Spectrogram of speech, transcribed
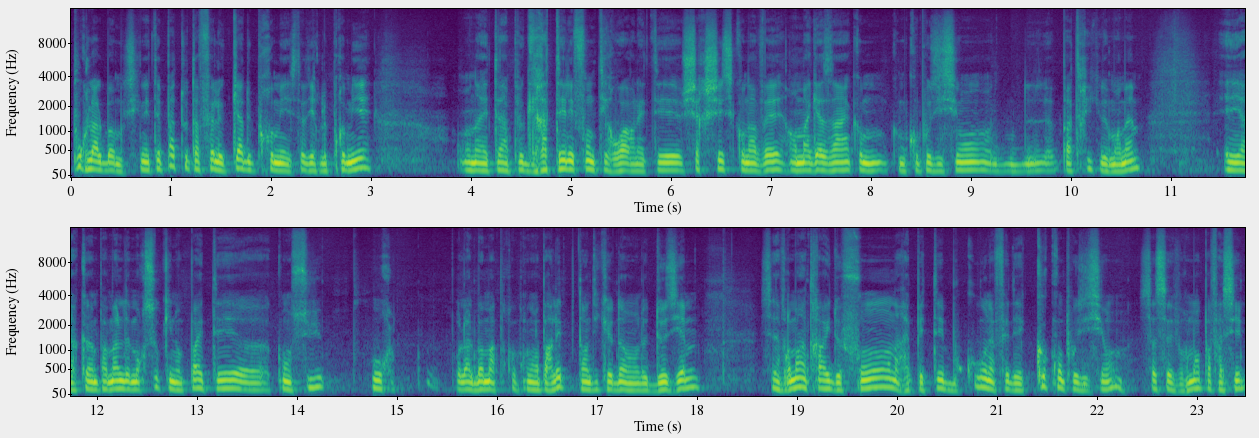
pour l'album, ce qui n'était pas tout à fait le cas du premier. C'est-à-dire le premier, on a été un peu gratter les fonds de tiroir, on a été chercher ce qu'on avait en magasin comme, composition de Patrick, de moi-même. Et il y a quand même pas mal de morceaux qui n'ont pas été euh, conçus pour, pour l'album à proprement parler, tandis que dans le deuxième, c'est vraiment un travail de fond. On a répété beaucoup, on a fait des co-compositions. Ça, c'est vraiment pas facile.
